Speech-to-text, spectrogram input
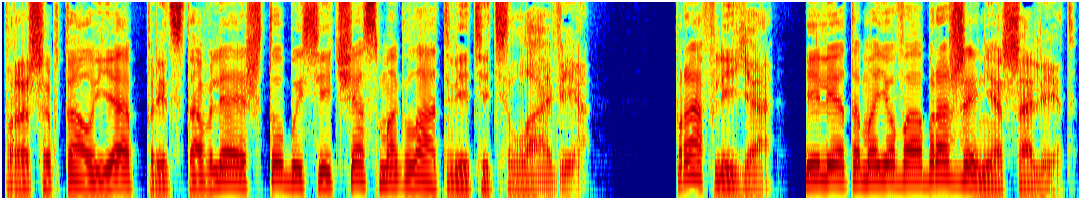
Прошептал я, представляя, что бы сейчас могла ответить Лави. Прав ли я, или это мое воображение шалит?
